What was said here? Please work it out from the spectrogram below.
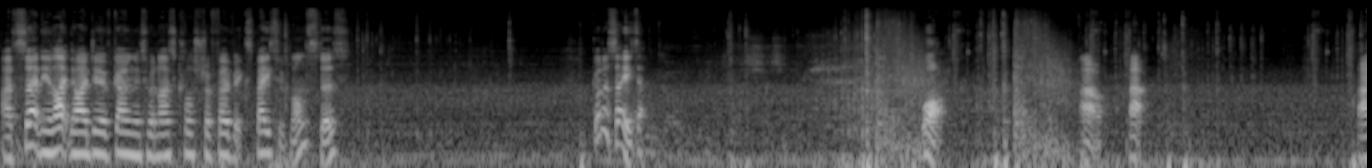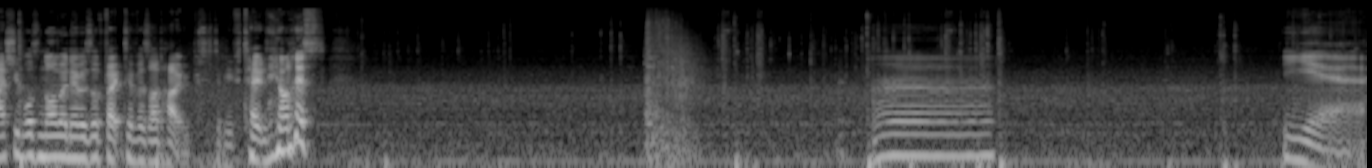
I'd certainly like the idea of going into a nice claustrophobic space with monsters. Gotta say, what? Oh, that... Actually was nowhere near as effective as I'd hoped, to be totally honest. Uh... Yeah.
